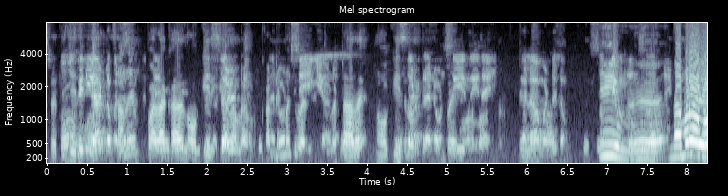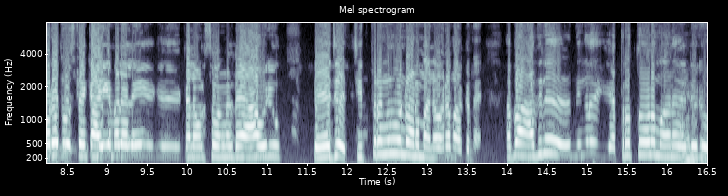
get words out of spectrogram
ശ്രദ്ധിച്ചിരിക്കുക സമയം പാഴാക്കാതെ നോക്കിയിരിക്കുക എന്നുള്ളതാണ്. കണ്ണിമച്ച് വെട്ടാതെ കലാമണ്ഡലം ഈ ഏഹ്, നമ്മുടെ ഓരോ ദിവസത്തെയും കായികമേള അല്ലെങ്കിൽ കലോത്സവങ്ങളുടെ ആ ഒരു പേജ് ചിത്രങ്ങൾ കൊണ്ടാണ് മനോഹരമാക്കുന്നത്. അപ്പൊ അതിന് നിങ്ങൾ എത്രത്തോളമാണ് അതിന്റെ ഒരു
